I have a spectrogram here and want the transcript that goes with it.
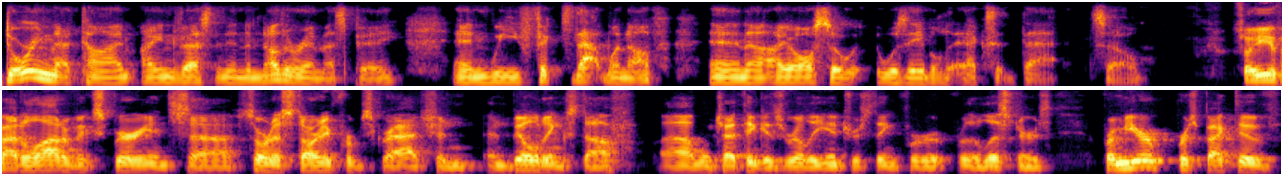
During that time, I invested in another MSP, and we fixed that one up. And uh, I also was able to exit that. So, so you've had a lot of experience, uh, sort of starting from scratch and and building stuff, uh, which I think is really interesting for for the listeners. From your perspective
